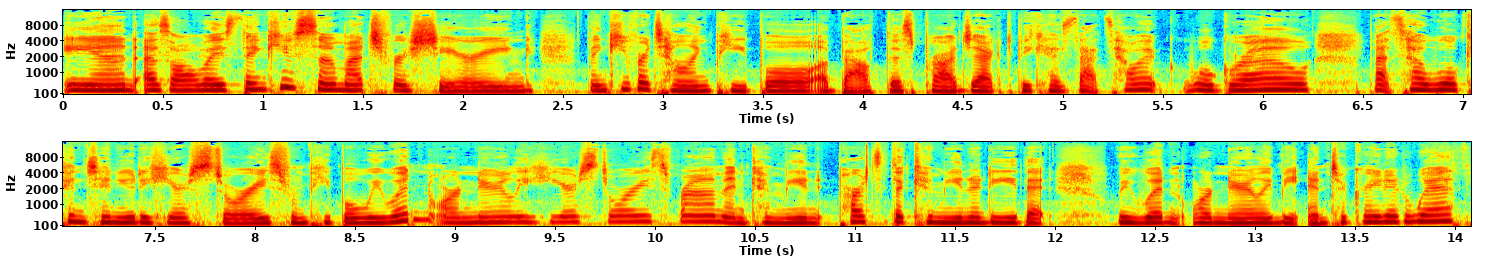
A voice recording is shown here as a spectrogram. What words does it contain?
And as always, thank you so much for sharing. Thank you for telling people about this project because that's how it will grow. That's how we'll continue to hear stories from people we wouldn't ordinarily hear stories from and commun- parts of the community that we wouldn't ordinarily be integrated with,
